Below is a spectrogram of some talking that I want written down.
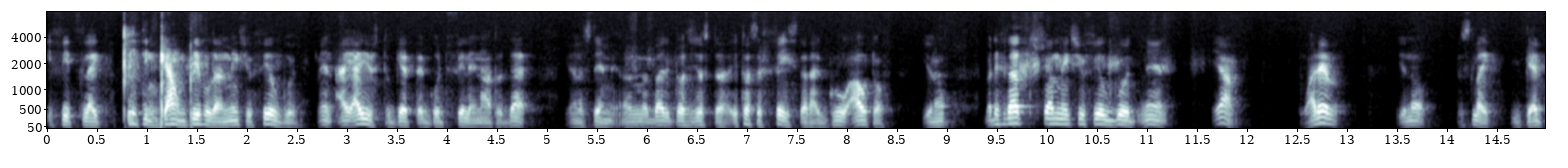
if it's like beating down people that makes you feel good. And i, I used to get a good feeling out of that you understand me? Um, but it was just a, it was a phase that i grew out of you know? But if that's what makes you feel good man yeah whatever you know? It's like get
